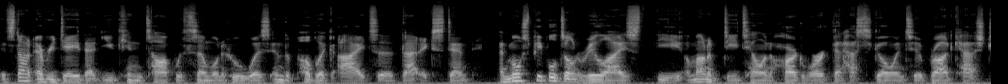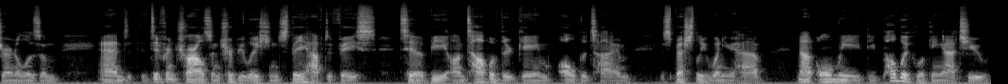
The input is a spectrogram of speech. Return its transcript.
it's not every day that you can talk with someone who was in the public eye to that extent. And most people don't realize the amount of detail and hard work that has to go into broadcast journalism and the different trials and tribulations they have to face to be on top of their game all the time, especially when you have not only the public looking at you,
